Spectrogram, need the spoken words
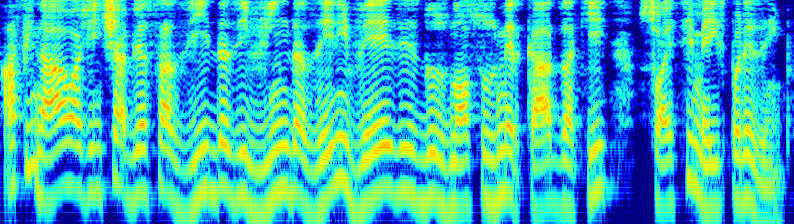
Afinal, a gente já viu essas idas e vindas N vezes dos nossos mercados aqui, só esse mês, por exemplo.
